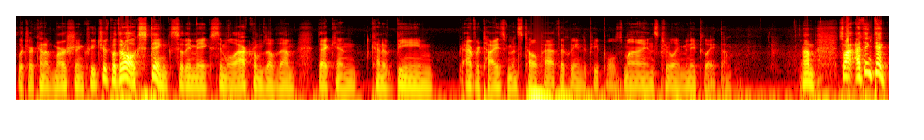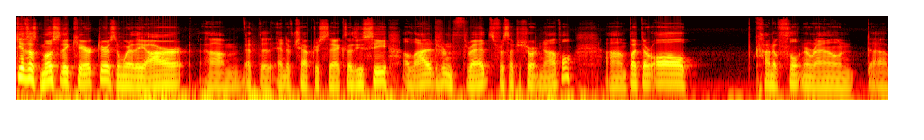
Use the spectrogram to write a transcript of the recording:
which are kind of Martian creatures, but they're all extinct, so they make simulacrums of them that can kind of beam advertisements telepathically into people's minds to really manipulate them. Um, so I, I think that gives us most of the characters and where they are um, at the end of chapter six. As you see, a lot of different threads for such a short novel, um, but they're all kind of floating around. Uh,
